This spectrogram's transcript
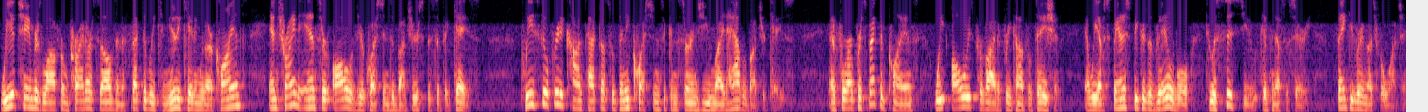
We at Chambers Law Firm pride ourselves in effectively communicating with our clients and trying to answer all of your questions about your specific case. Please feel free to contact us with any questions or concerns you might have about your case. And for our prospective clients, we always provide a free consultation, and we have Spanish speakers available to assist you if necessary. Thank you very much for watching.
